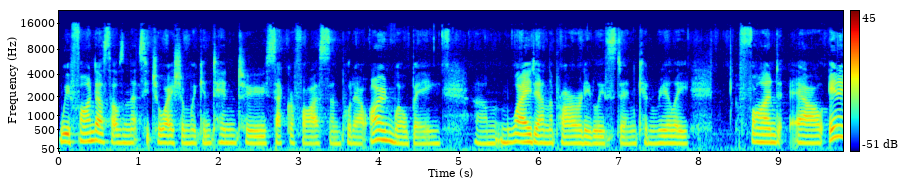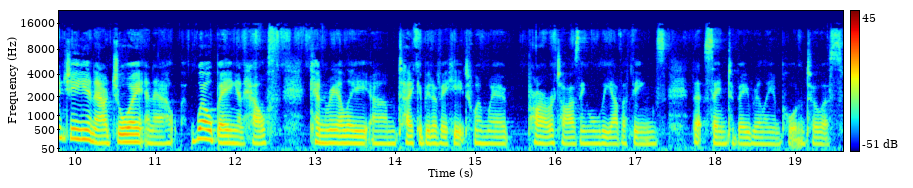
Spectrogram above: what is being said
we find ourselves in that situation, we can tend to sacrifice and put our own well being um, way down the priority list and can really find our energy and our joy and our well-being and health can really um, take a bit of a hit when we're prioritizing all the other things that seem to be really important to us.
